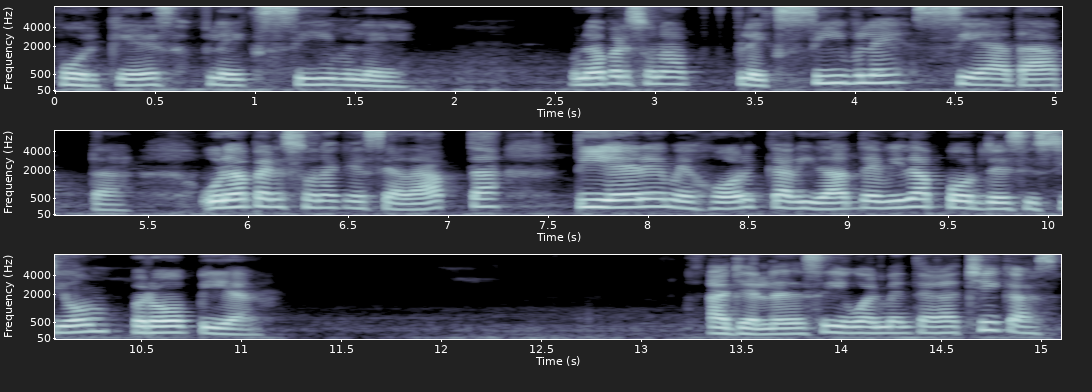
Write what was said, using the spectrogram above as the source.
porque eres flexible. Una persona flexible se adapta. Una persona que se adapta tiene mejor calidad de vida por decisión propia. Ayer le decía igualmente a las chicas,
